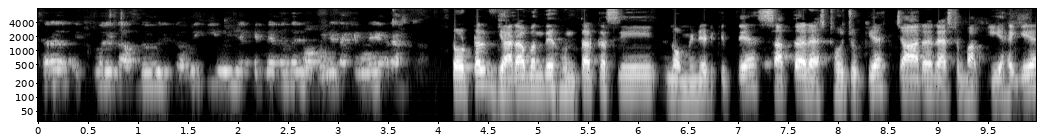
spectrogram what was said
ਸਰ, ਇੱਕ ਵਾਰੀ ਦੱਸ ਦਿਓ ਵੀ ਰਿਕਵਰੀ ਕੀ ਹੋਈ ਹੈ, ਕਿੰਨੇ ਬੰਦੇ ਨੋਮੀਨੇਟ ਆ ਕਿੰਨੇ ਅਰੈਸਟ ਟੋਟਲ 11 ਬੰਦੇ ਹੁਣ ਤੱਕ ਅਸੀਂ ਨੋਮੀਨੇਟ ਕੀਤੇ ਆ 7 ਅਰੈਸਟ ਹੋ ਚੁੱਕੇ ਆ 4 ਅਰੈਸਟ ਬਾਕੀ ਹੈਗੇ ਆ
